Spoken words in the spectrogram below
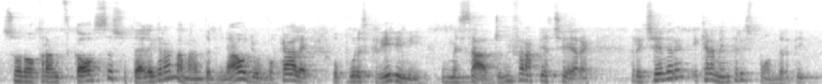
sono Franz Koss su Telegram, mandami un audio, un vocale oppure scrivimi un messaggio, mi farà piacere ricevere e chiaramente risponderti.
